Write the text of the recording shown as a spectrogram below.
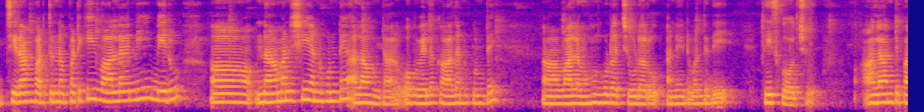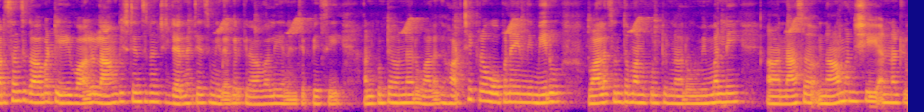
చిరాకు పడుతున్నప్పటికీ వాళ్ళని మీరు నా మనిషి అనుకుంటే అలా ఉంటారు. ఒకవేళ కాదనుకుంటే వాళ్ళ మొహం కూడా చూడరు అనేటువంటిది తీసుకోవచ్చు. అలాంటి పర్సన్స్ కాబట్టి వాళ్ళు లాంగ్ డిస్టెన్స్ నుంచి జర్నీ చేసి మీ దగ్గరికి రావాలి అని చెప్పేసి అనుకుంటూ ఉన్నారు. వాళ్ళకి హార్ట్ చక్ర ఓపెన్ అయింది. మీరు వాళ్ళ సొంతం అనుకుంటున్నారు. మిమ్మల్ని నా నా మనిషి అన్నట్లు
